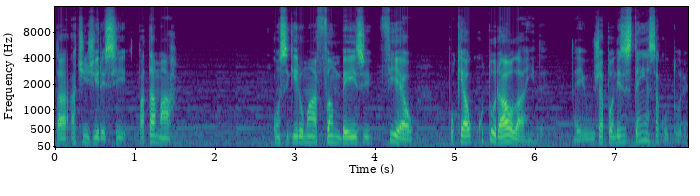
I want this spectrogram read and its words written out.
tá? atingir esse patamar, conseguir uma fanbase fiel, porque é algo cultural lá ainda. E os japoneses têm essa cultura.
